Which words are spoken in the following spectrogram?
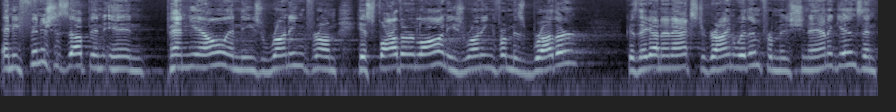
And he finishes up in, in Peniel and he's running from his father in law and he's running from his brother because they got an axe to grind with him from his shenanigans. And,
